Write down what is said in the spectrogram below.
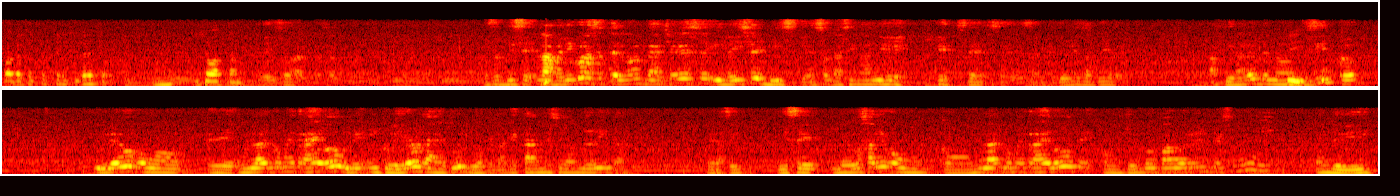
433 pesos. Ujú. hizo bastante Le hizo exacto. Entonces dice, la película se estrenó en VHS y Laserdisc, que eso casi nadie se, se, se metió en esa piedra. A finales del 95, y luego como eh, un largometraje doble, incluyeron la de Turbo, que es la que estaban mencionando ahorita. Era así. Dice, luego salió con, con un largometraje doble, con Turbo Power Rangers Movie, en DVD.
